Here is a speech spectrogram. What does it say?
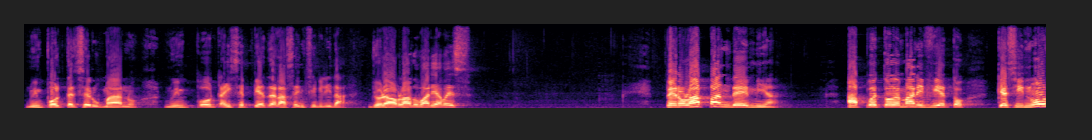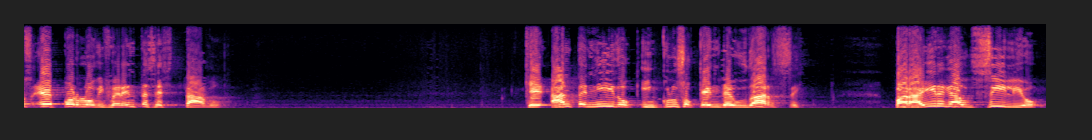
no importa el ser humano, no importa, y se pierde la sensibilidad. Yo le he hablado varias veces. Pero la pandemia ha puesto de manifiesto que si no es por los diferentes estados que han tenido incluso que endeudarse para ir en auxilio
